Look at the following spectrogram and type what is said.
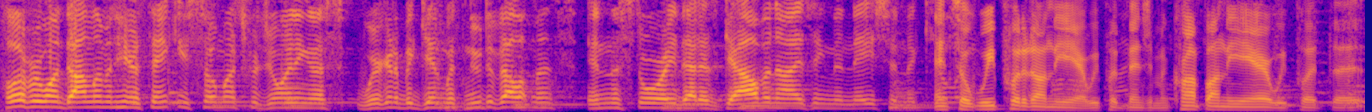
Hello, everyone. Don Lemon here. Thank you so much for joining us. We're going to begin with new developments in the story that is galvanizing the nation. The and so we put it on the air. We put Benjamin Crump on the air. We put the,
